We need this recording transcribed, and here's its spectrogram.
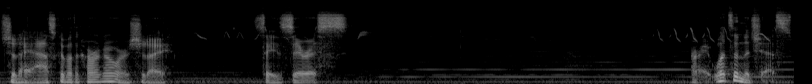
Should I ask about the cargo or should I say Zarys? All right, what's in the chest?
